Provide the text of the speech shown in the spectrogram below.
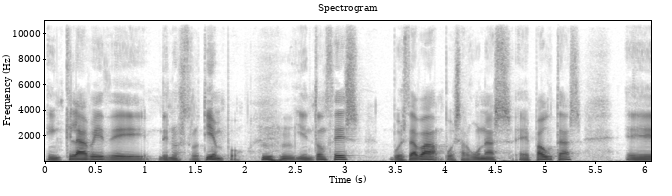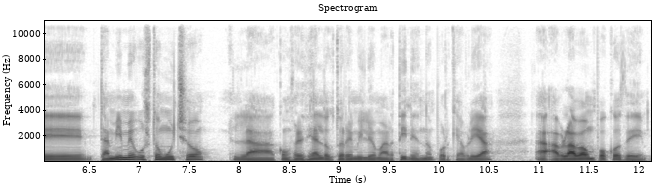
en clave de, nuestro tiempo. Y entonces, pues daba pues algunas eh, pautas. Eh, también me gustó mucho la conferencia del doctor Emilio Martínez, ¿no? porque habría, hablaba un poco de,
